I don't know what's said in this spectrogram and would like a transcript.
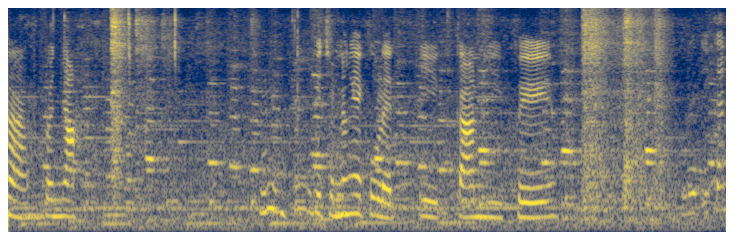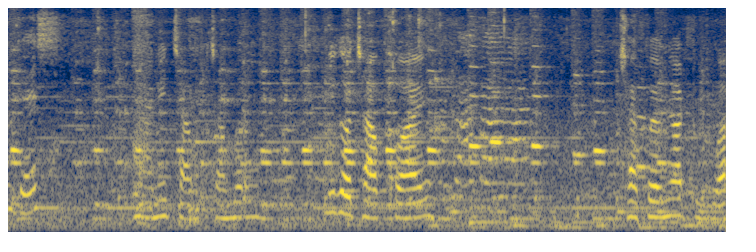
Nah banyak Hmm. ini jenenge kulit ikan ibe Kulit ikan guys. nah ini jam jamur ini kok jaguai jaguarnya dua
